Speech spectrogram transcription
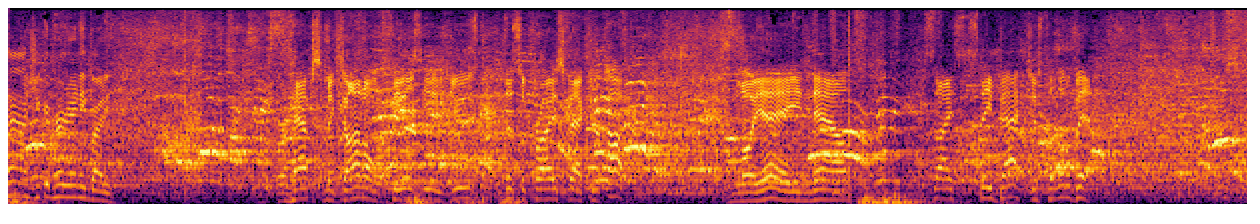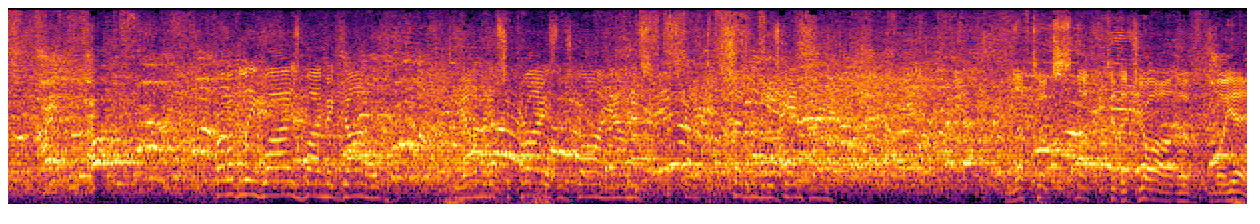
pounds, you can hurt anybody. Perhaps McDonald feels he has used the surprise factor up. Leuyer now decides to stay back just a little bit. Probably wise by McDonald. The element of surprise is gone. Now he's got to settle into his game plan. Left hook snuck to the jaw of Leuyer.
